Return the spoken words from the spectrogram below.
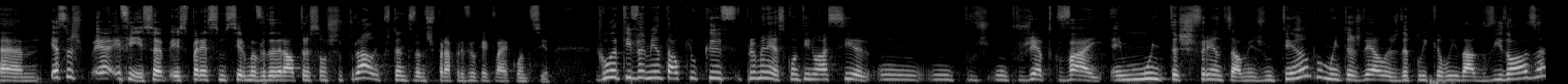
Um, essas, é, enfim, isso, é, isso parece-me ser uma verdadeira alteração estrutural e, portanto, vamos esperar para ver o que é que vai acontecer. Relativamente ao que permanece, continua a ser um, um, um, projeto que vai em muitas frentes ao mesmo tempo, muitas delas de aplicabilidade duvidosa,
